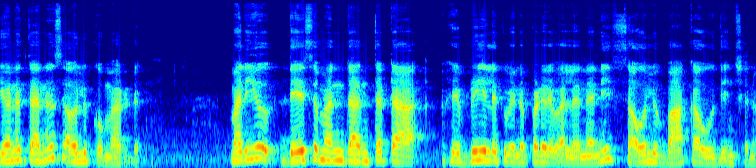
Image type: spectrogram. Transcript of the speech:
యోనతాను సౌలు కుమారుడు. మరియు దేశమందంతటా హెబ్రియులకు వినపడే వలనని సౌలు బాకా ఊదించను.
